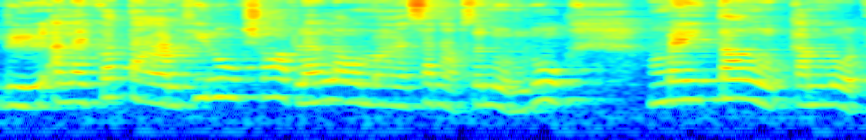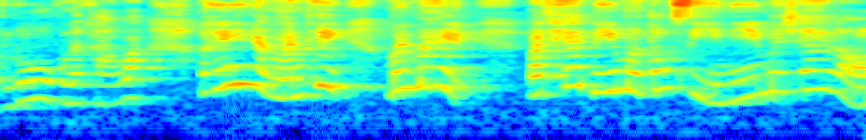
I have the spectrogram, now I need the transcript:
หรืออะไรก็ตามที่ลูกชอบแล้วเรามาสนับสนุนลูกไม่ต้องกำหนดลูกนะคะว่าเฮ้ยอย่างนั้นที่ไม่ไม่ประเทศนี้มันต้องสีนี้ไม่ใช่หรอ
